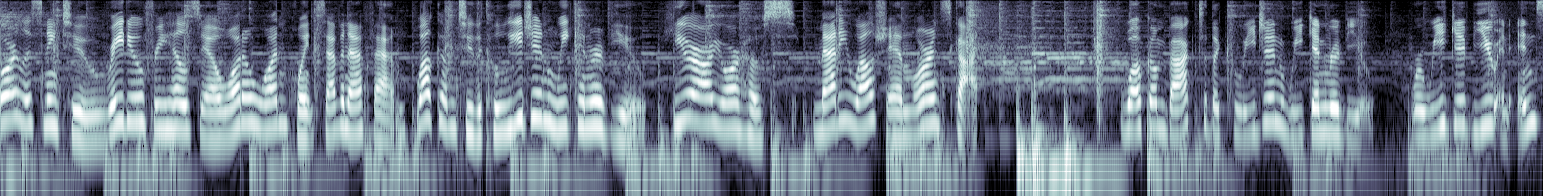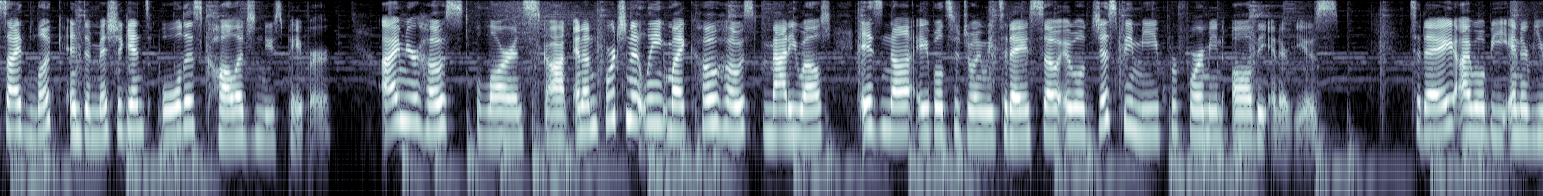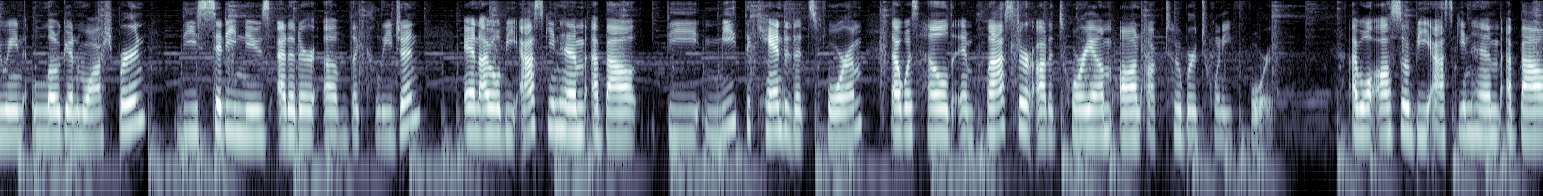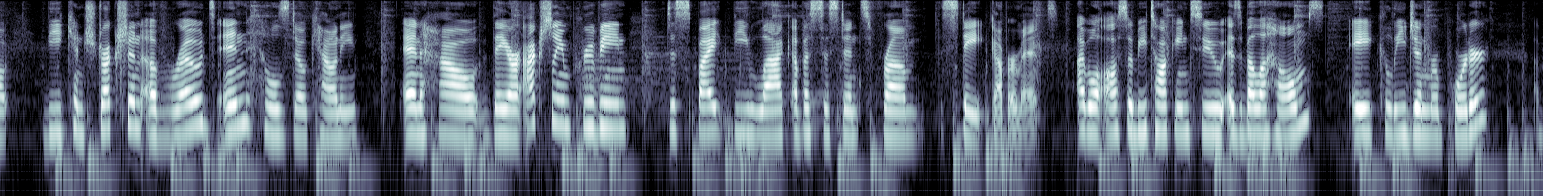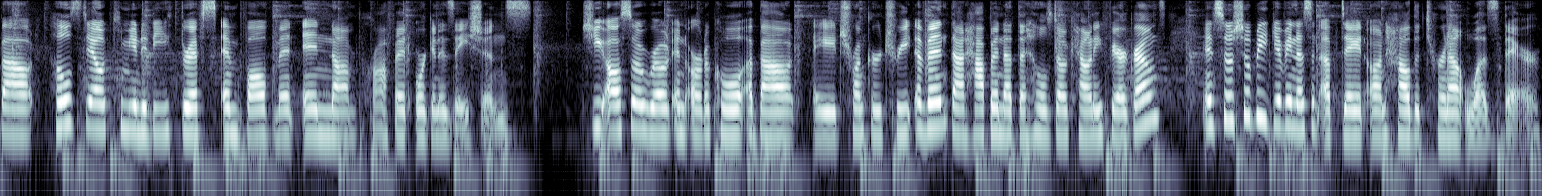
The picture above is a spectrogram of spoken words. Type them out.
You're listening to Radio Free Hillsdale 101.7 FM. Welcome to the Collegian Week in Review. Here are your hosts, Maddie Welsh and Lauren Scott. Welcome back to the Collegian Week in Review, where we give you an inside look into Michigan's oldest college newspaper. I'm your host, Lauren Scott, and unfortunately, my co host, Maddie Welsh, is not able to join me today, so it will just be me performing all the interviews. Today, I will be interviewing Logan Washburn, the city news editor of the Collegian, and I will be asking him about the Meet the Candidates Forum that was held in Plaster Auditorium on October 24th. I will also be asking him about the construction of roads in Hillsdale County and how they are actually improving despite the lack of assistance from state government. I will also be talking to Isabella Helms, a collegian reporter, about Hillsdale Community Thrift's involvement in nonprofit organizations. She also wrote an article about a trunk or treat event that happened at the Hillsdale County Fairgrounds, and so she'll be giving us an update on how the turnout was there.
